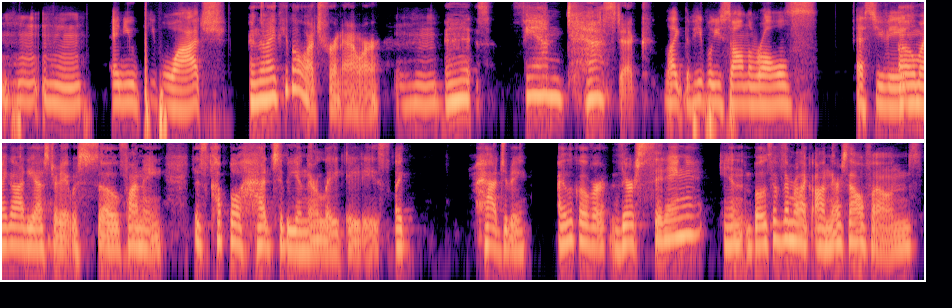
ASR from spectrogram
Mhm, mhm. And you people watch, and then I people watch for an hour, Mhm. and it's fantastic. like the people you saw in the Rolls SUV. Oh my God, yesterday it was so funny. This couple had to be in their late 80s, like, had to be. I look over, they're sitting in, both of them are like on their cell phones,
